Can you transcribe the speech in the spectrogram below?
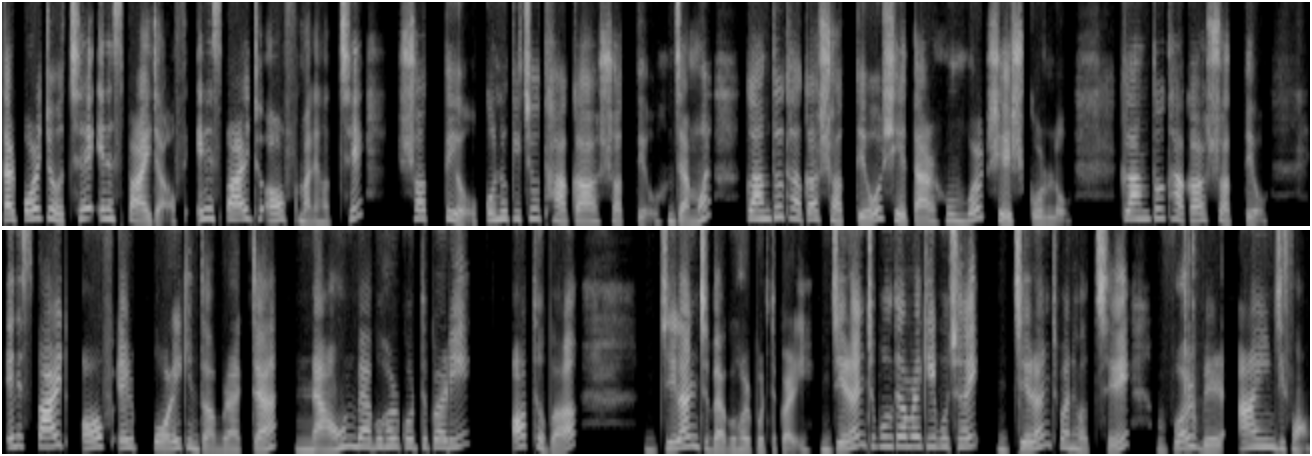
তারপরটা হচ্ছে ইনস্পাইড অফ ইনস্পাইড অফ মানে হচ্ছে সত্ত্বেও, কোনো কিছু থাকা সত্ত্বেও। যেমন, ক্লান্ত থাকা সত্ত্বেও সে তার হোমওয়ার্ক শেষ করল। ক্লান্ত থাকা সত্ত্বেও। ইনস্পাইড অফ এর পরে কিন্তু আমরা একটা নাউন ব্যবহার করতে পারি অথবা জেরান্ট ব্যবহার করতে পারি। জেরান্ট বলতে আমরা কি বোঝাই? জেরান্ট মানে হচ্ছে ভার্বের আইনজি ফর্ম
